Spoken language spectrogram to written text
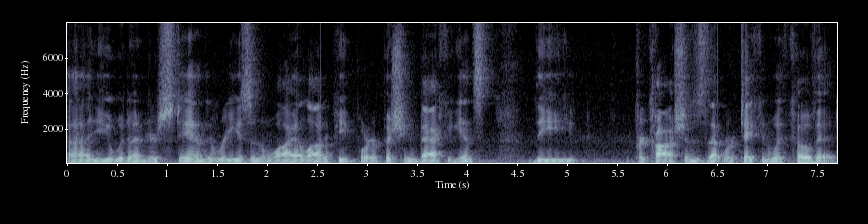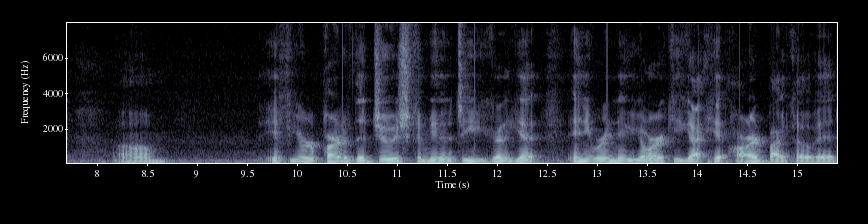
uh, you would understand the reason why a lot of people are pushing back against the precautions that were taken with COVID. Um, if you're part of the Jewish community, you're going to get, and you were in New York, you got hit hard by COVID.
